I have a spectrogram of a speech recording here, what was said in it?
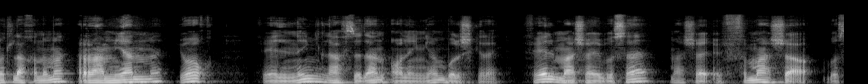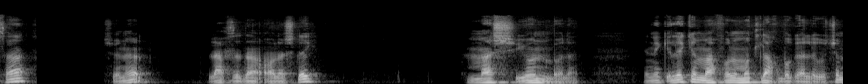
mutlaqi nima ramyanmi? Yo'q. fe'lning lafzidan olingan bo'lishi kerak fe'l mashay bo'lsa mashay masha bo'lsa shuni lafzidan olishlik mashyun bo'ladi lekin maf'ul mutlaq bo'lganligi uchun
